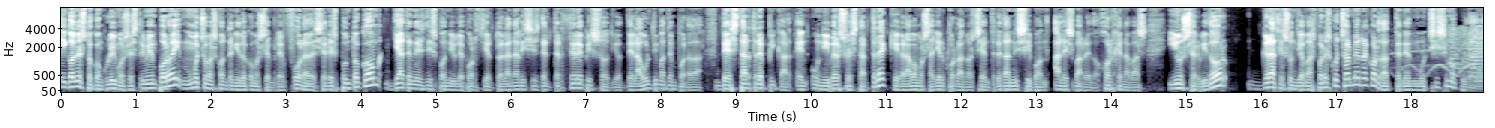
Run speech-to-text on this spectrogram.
Y con esto concluimos streaming por hoy. Mucho más contenido como siempre en fuera de series.com. Ya tenéis disponible, por cierto, el análisis del tercer episodio de la última temporada de Star Trek Picard en Universo Star Trek, que grabamos ayer por la noche entre Dani Simón, Alex Barredo, Jorge Navas y un servidor. Gracias un día más por escucharme y recordad, tened muchísimo cuidado.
